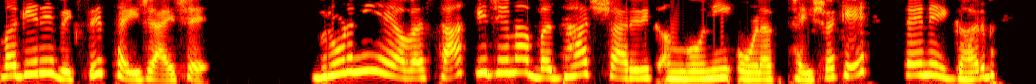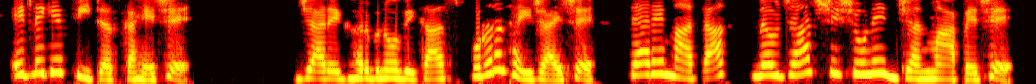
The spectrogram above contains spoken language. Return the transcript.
વગેરે વિકસિત થઈ જાય છે. ભ્રૂણની એ અવસ્થા કે જેમાં બધા જ શારીરિક અંગોની ઓળખ થઈ શકે, તેને ગર્ભ એટલે કે ફીટસ કહે છે. જ્યારે ગર્ભનો વિકાસ પૂર્ણ થઈ જાય છે, ત્યારે માતા નવજાત શિશુને જન્મ આપે છે.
